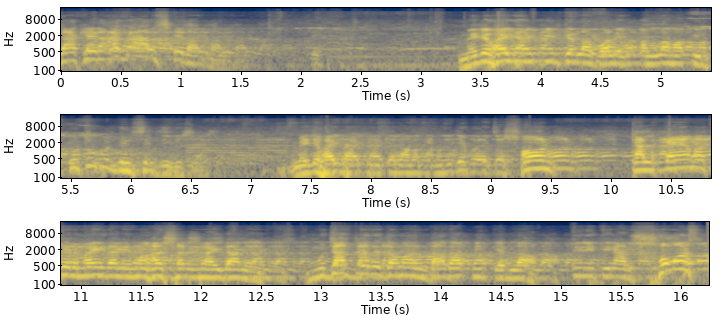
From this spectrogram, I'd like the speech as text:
যাকে রাখার সে রাখবে মেজো ভাই কেবলা বলেন আল্লাহ পীর কুতুবুদ্দিন সিদ্দিকী সাহেব। মেজে ভাই ডাক্তার আমাকে নিজে বলেছে, শোন, কাল কেয়ামতের ময়দানে, মহাশারের ময়দানে মুজাদ্দাদ জামান দাদা পীর কেবলা তিনি তিনার সমস্ত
